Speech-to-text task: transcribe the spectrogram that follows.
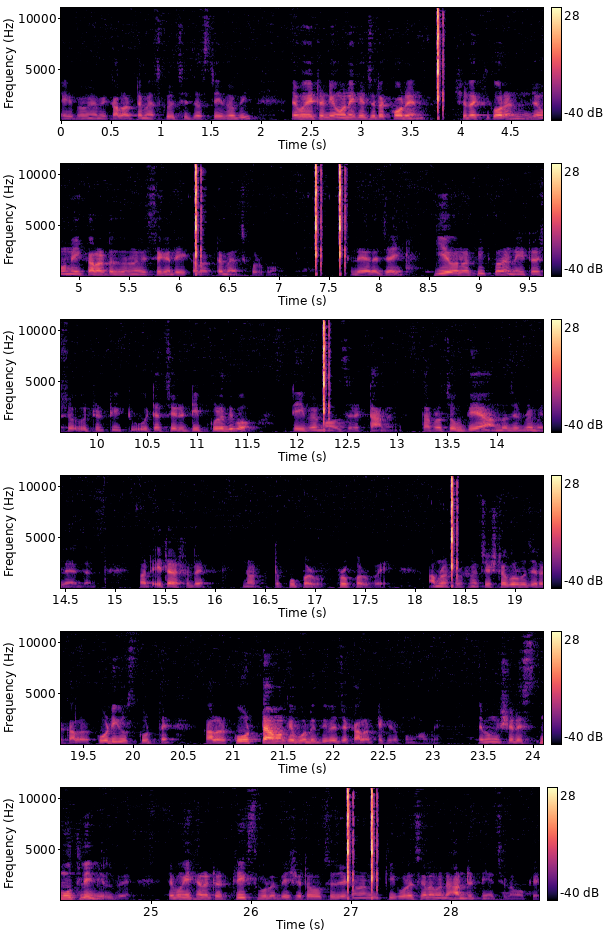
এইভাবে আমি কালারটা ম্যাচ করেছি জাস্ট এইভাবেই। এবং এটা নিয়ে অনেকে যেটা করেন, সেটা কি করেন? যেমন এই কালারটা ধরেন আমি সেকেন্ড এই কালারটা ম্যাচ করব। লেয়ারে যাই। গিয়ে ওনারা কি করেন? এটা ওইটা একটু ওইটা চেয়ে ডিপ করে দিব। এটা এইভাবে মাউস ধরে টানেন। তারপর চোখ দিয়ে আন্দাজের উপরে মিলাই দেন। বাট এটা আসলে নট প্রপার প্রপার ওয়ে আমরা সবসময় চেষ্টা করব যে এটা কালার কোড ইউজ করতে। কালার কোডটা আমাকে বলে দিবে যে কালারটা কীরকম হবে। এবং সেটা স্মুথলি মিলবে। এবং এখানে একটা ট্রিক্স বলে দিই, সেটা হচ্ছে যে এখানে আমি কি করেছিলাম এটা হান্ড্রেড নিয়েছিলাম ওকে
